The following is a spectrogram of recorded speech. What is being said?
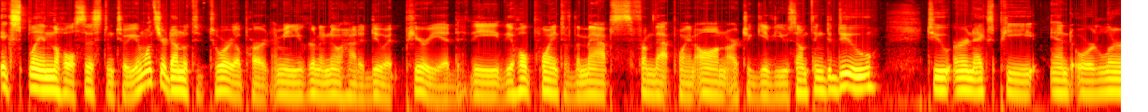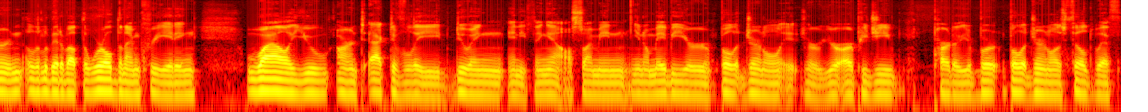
explain the whole system to you. And once you're done with the tutorial part, I mean, you're going to know how to do it, period. The, the whole point of the maps from that point on are to give you something to do to earn XP and or learn a little bit about the world that I'm creating while you aren't actively doing anything else. So I mean, you know, maybe your bullet journal, your your RPG part of your bullet journal is filled with,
